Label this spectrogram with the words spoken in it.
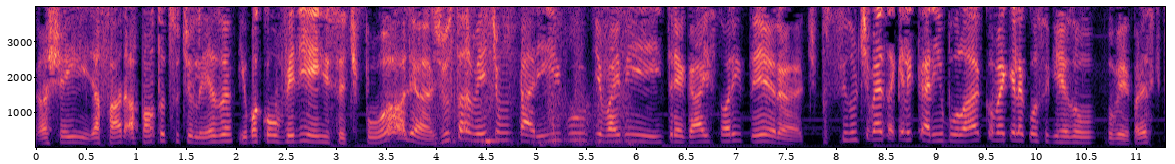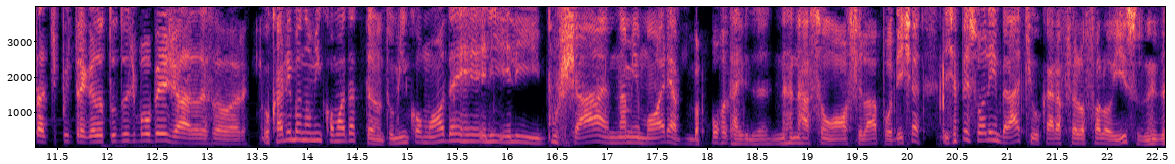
achei a, a falta de sutileza e uma conveniência, tipo, olha, justamente um carimbo que vai me entregar a história inteira. Tipo, se não tivesse aquele carimbo lá, como é que ele ia conseguir resolver? Parece que tá, tipo, entregando tudo de mão beijada nessa hora. O carimbo não me incomoda tanto, o me incomoda é ele, ele puxar na na memória porra da, da nação off lá, pô, deixa, deixa a pessoa lembrar que o cara falou, falou isso, né?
